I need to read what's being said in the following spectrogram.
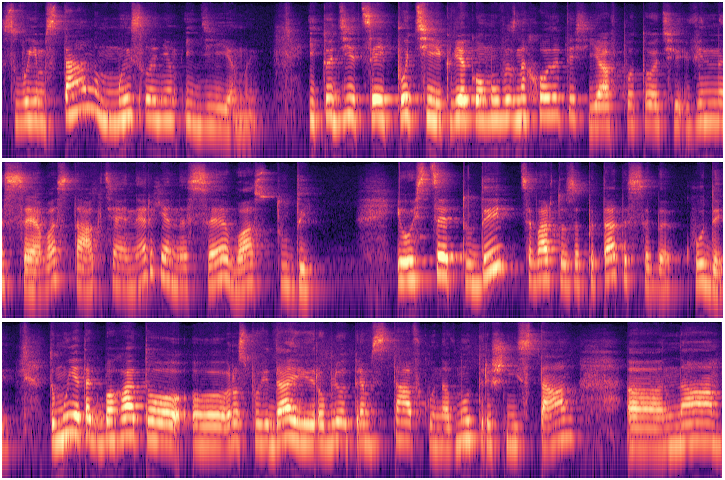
своїм станом, мисленням і діями. І тоді цей потік, в якому ви знаходитесь, я в потоці, він несе вас, так, ця енергія несе вас туди. І ось це туди, це варто запитати себе, куди. Тому я так багато е, розповідаю і роблю от прям ставку на внутрішній стан, е, на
